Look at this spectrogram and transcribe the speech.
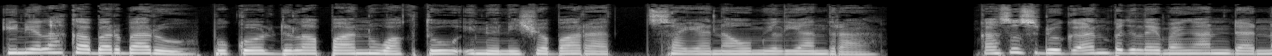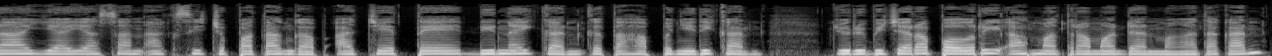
Inilah kabar baru pukul 8 waktu Indonesia Barat. Saya Naomi Liandra. Kasus dugaan penyelewengan dana Yayasan Aksi Cepat Tanggap ACT dinaikkan ke tahap penyidikan. Juru bicara Polri Ahmad Ramadan mengatakan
